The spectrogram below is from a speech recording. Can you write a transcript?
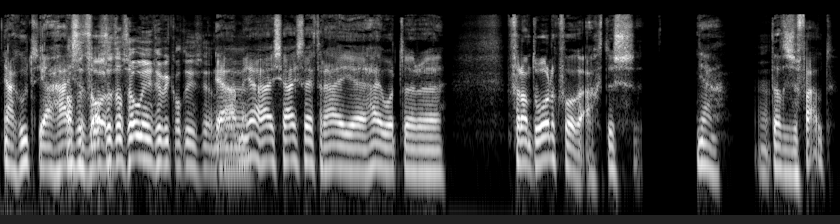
Ja, goed. Ja, hij Als het, als het al zo ingewikkeld is. En, Ja, maar ja, hij is scheidsrechter. Hij, hij wordt er verantwoordelijk voor geacht. Dus ja, dat is een fout.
